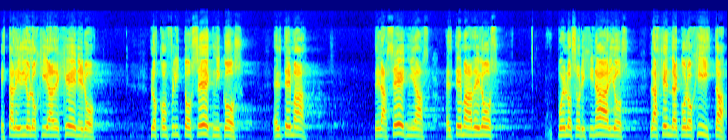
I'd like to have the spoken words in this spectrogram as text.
está la ideología de género, los conflictos étnicos, el tema de las señas, el tema de los pueblos originarios, la agenda ecologista,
